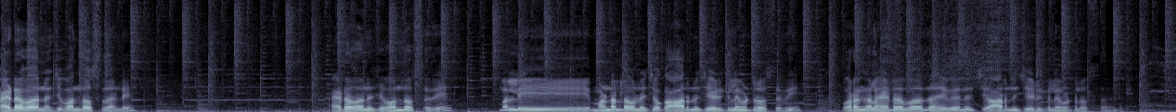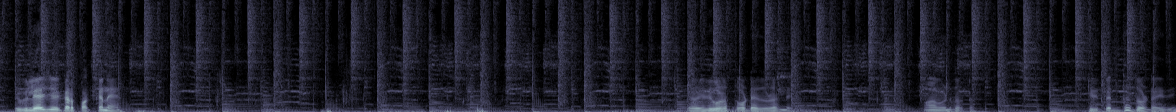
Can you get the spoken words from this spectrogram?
హైదరాబాద్ నుంచి వంద వస్తుందండి. హైదరాబాద్ నుంచి వంద వస్తుంది. మళ్ళీ మండల్ టౌన్ నుంచి ఒక ఆరు నుంచి ఏడు కిలోమీటర్లు వస్తుంది. వరంగల్ హైదరాబాద్ హైవే నుంచి ఆరు నుంచి ఏడు కిలోమీటర్లు వస్తుందండి. ఈ విలేజ్ ఇక్కడ పక్కనే. ఇది కూడా తోటే చూడండి. మామిడి తోట. ఇది పెద్ద తోట ఇది.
